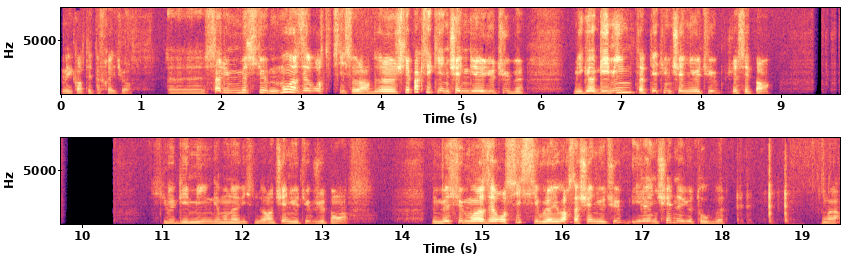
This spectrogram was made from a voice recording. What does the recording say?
mais quand t'es frais, tu vois. Euh, salut monsieur, moins 06. Alors, euh, je sais pas que c'est qui a une chaîne YouTube. Mega Gaming, t'as peut-être une chaîne YouTube, je sais pas. Si le gaming, à mon avis, c'est une chaîne YouTube, je pense. Mais monsieur moi 06, si vous voulez aller voir sa chaîne YouTube, il a une chaîne YouTube. Voilà.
